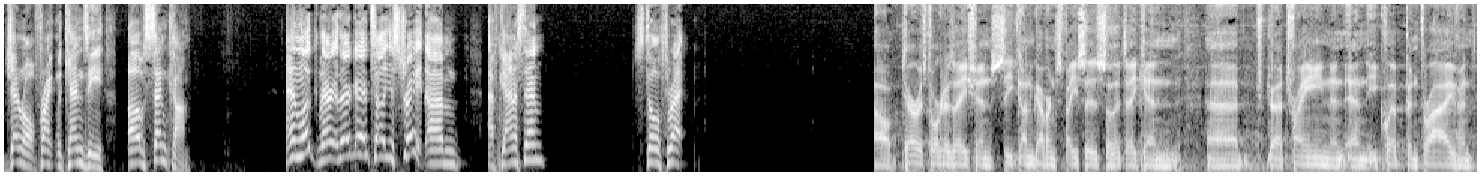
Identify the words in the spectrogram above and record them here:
General Frank McKenzie of CENTCOM. And look, they're, they're going to tell you straight um, Afghanistan, still a threat. How terrorist organizations seek ungoverned spaces so that they can uh, uh, train and, and, equip and thrive. And,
